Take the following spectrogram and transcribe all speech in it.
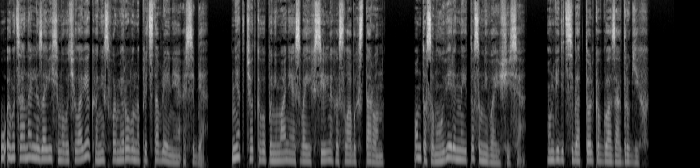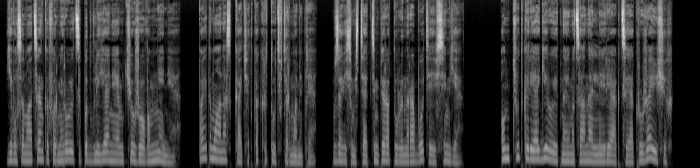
У эмоционально зависимого человека не сформировано представление о себе. Нет четкого понимания своих сильных и слабых сторон. Он то самоуверенный, то сомневающийся. Он видит себя только в глазах других. Его самооценка формируется под влиянием чужого мнения, поэтому она скачет, как ртуть в термометре, в зависимости от температуры на работе и в семье. Он чутко реагирует на эмоциональные реакции окружающих,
